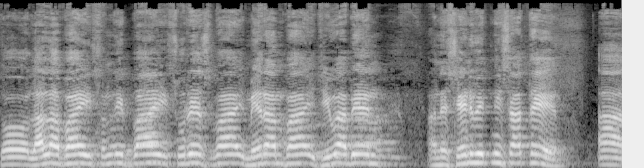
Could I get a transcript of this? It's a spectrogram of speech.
તો લાલાભાઈ, સંદીપભાઈ, સુરેશભાઈ, મેરામભાઈ, જીવાબેન અને સેન્ડવિચની સાથે આ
